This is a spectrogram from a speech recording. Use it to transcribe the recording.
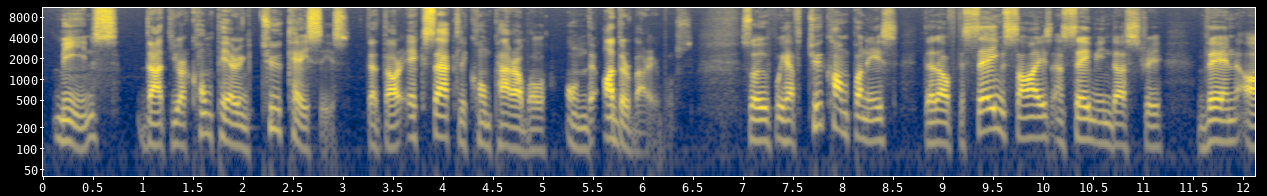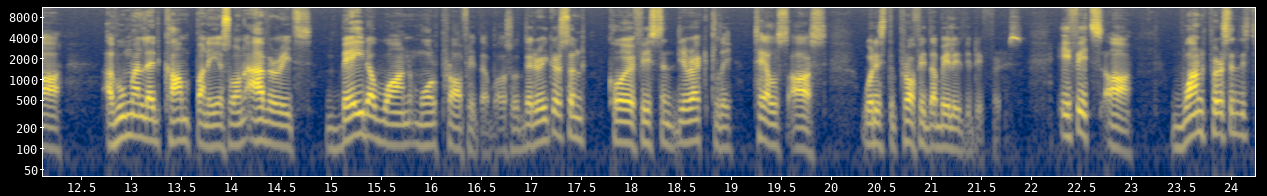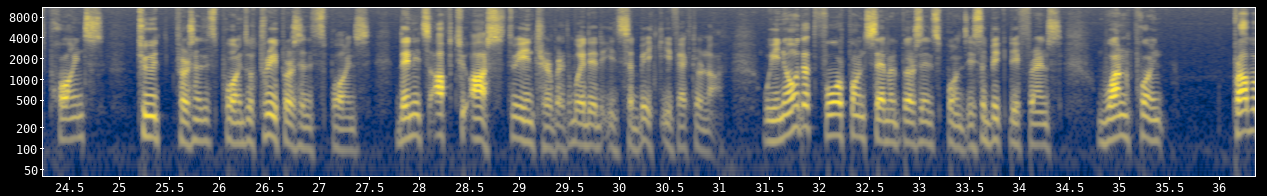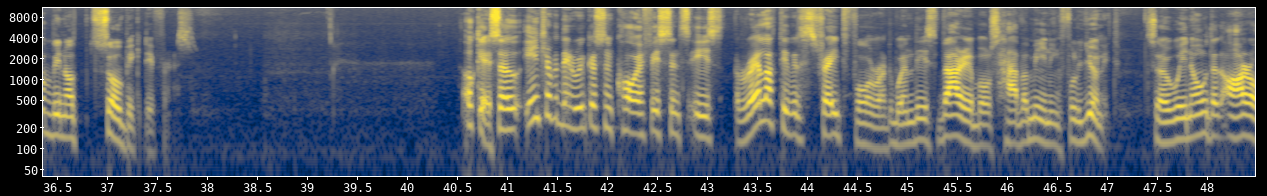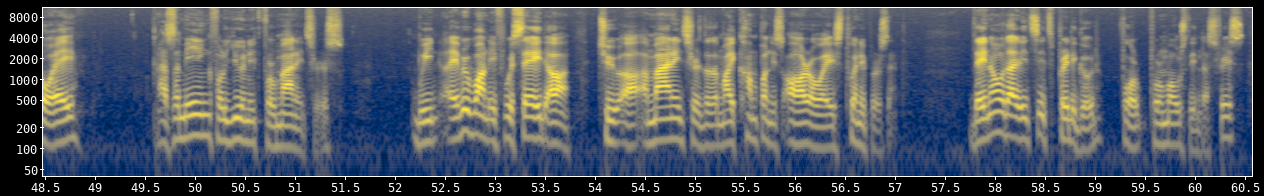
means that you are comparing two cases that are exactly comparable on the other variables. So if we have two companies that are of the same size and same industry, then uh, a woman-led company is on average beta 1 more profitable. So the regression coefficient directly tells us what is the profitability difference. If it's uh, 1 percentage points, 2 percentage points or 3 percentage points, then it's up to us to interpret whether it's a big effect or not. We know that 4.7 percentage points is a big difference, 1 point probably not so big difference. Okay, so interpreting regression coefficients is relatively straightforward when these variables have a meaningful unit. So we know that ROA has a meaningful unit for managers. We, everyone, if we say uh, to uh, a manager that my company's ROA is 20 percent, they know that it's, it's pretty good for, for most industries.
